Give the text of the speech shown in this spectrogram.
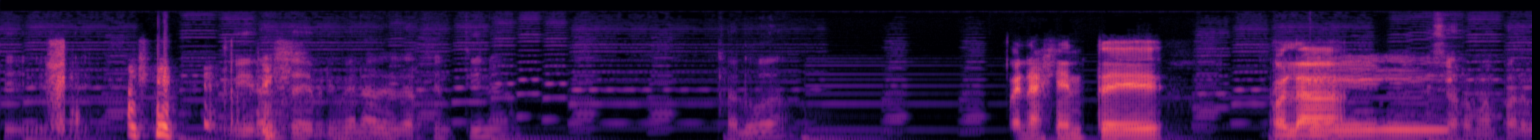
eh, migrante de primera desde Argentina. Saluda. Buena gente, hola. Eh... Román para,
